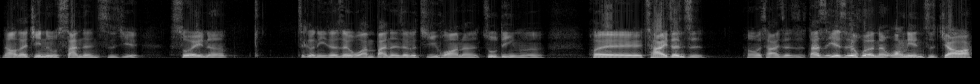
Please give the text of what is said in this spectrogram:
然后再进入三人世界。所以呢，这个你的这个玩伴的这个计划呢，注定呢会差一阵子，然后差一阵子，但是也是会有那种忘年之交啊。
